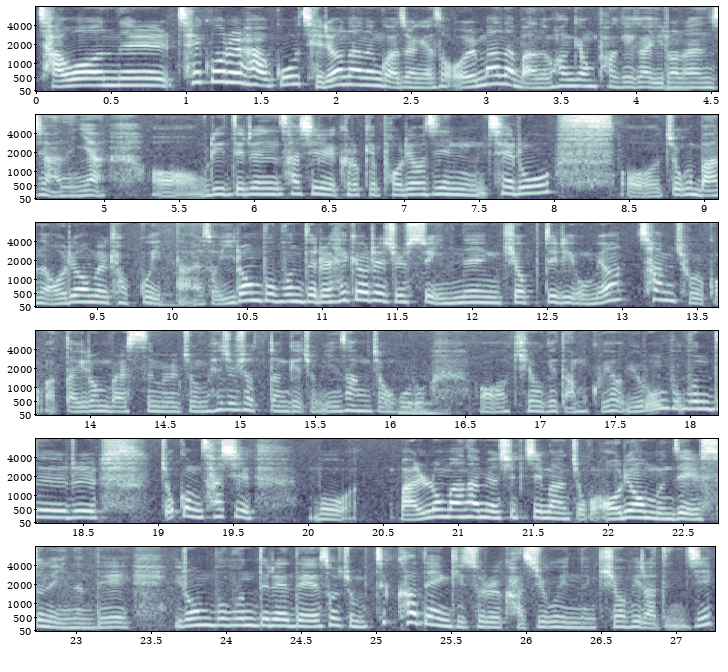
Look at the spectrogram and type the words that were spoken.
자원을 채굴을 하고 재련하는 과정에서 얼마나 많은 환경 파괴가 일어나는지 아느냐. 어, 우리들은 사실 그렇게 버려진 채로 어, 조금 많은 어려움을 겪고 있다. 그래서 이런 부분들을 해결해 줄 수 있는 기업들이 오면 참 좋을 것 같다. 이런 말씀을 좀 해주셨던 게 좀 인상적으로 어, 기억에 남고요. 이런 부분들을 조금 사실 뭐 말로만 하면 쉽지만 조금 어려운 문제일 수는 있는데 이런 부분들에 대해서 좀 특화된 기술을 가지고 있는 기업이라든지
